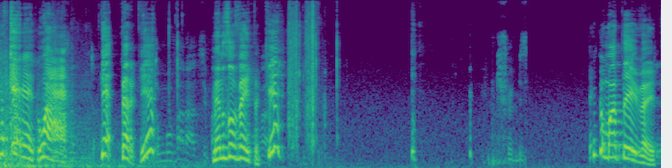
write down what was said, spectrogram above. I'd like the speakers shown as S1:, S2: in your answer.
S1: O quê? Ué? Quê? Pera, quê?
S2: Varado.
S1: Menos 90. Né, quê?
S2: Que foi bizarro.
S1: Quem que eu matei, velho?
